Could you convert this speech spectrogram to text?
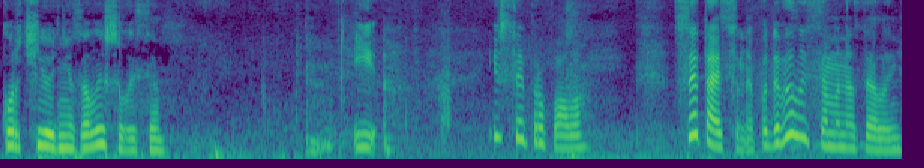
корчі одні залишилися. І, і все пропало. Все, Тайсоне, подивилися ми на зелень.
